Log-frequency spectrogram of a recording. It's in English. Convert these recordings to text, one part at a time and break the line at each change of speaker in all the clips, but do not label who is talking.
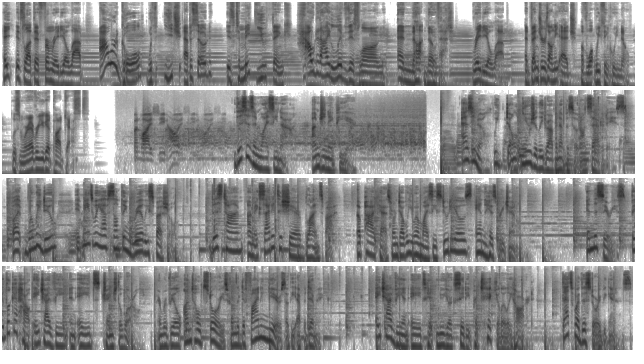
Hey, it's Latif from Radiolab. Our goal with each episode is to make you think, how did I live this long and not know that? Radiolab, adventures on the edge of what we think we know. Listen wherever you get podcasts.
NYC, NYC, NYC.
This is NYC Now. I'm Janae Pierre. As you know, we don't usually drop an episode on Saturdays. But when we do, it means we have something really special. This time, I'm excited to share Blind Spot, a podcast from WNYC Studios and the History Channel. In this series, they look at how HIV and AIDS changed the world and reveal untold stories from the defining years of the epidemic. HIV and AIDS hit New York City particularly hard. That's where this story begins.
